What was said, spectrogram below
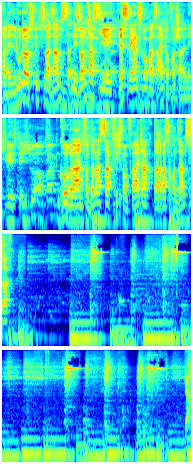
Bei den Ludolfs gibt es mal Samstag, nee, sonntags die Reste der ganzen Woche als Eintopf wahrscheinlich. Richtig. Kohlrouladen von Donnerstag, Fisch vom Freitag, Badewasser von Samstag. Ja,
